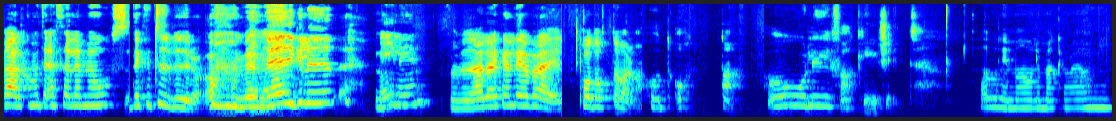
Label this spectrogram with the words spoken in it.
Välkommen till SLMOs detektivbyrå med mig Glin. Mejlen. Och vi alla kan leva i. Podd 8 var det va? Podd 8. Holy fucking shit. Holy moly macaroni.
